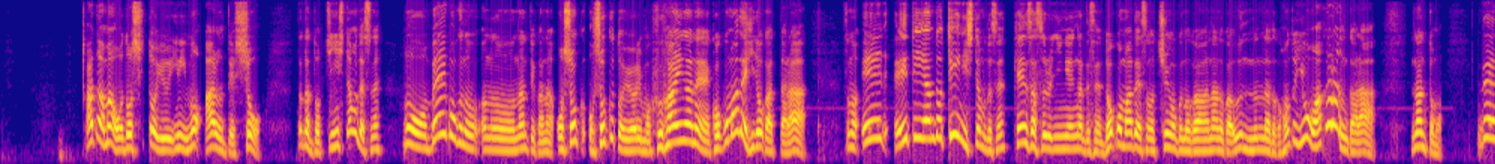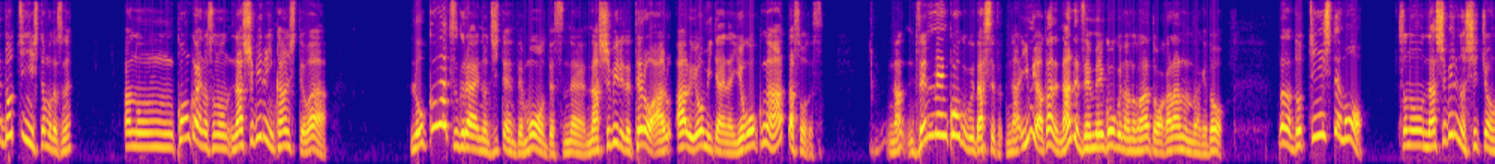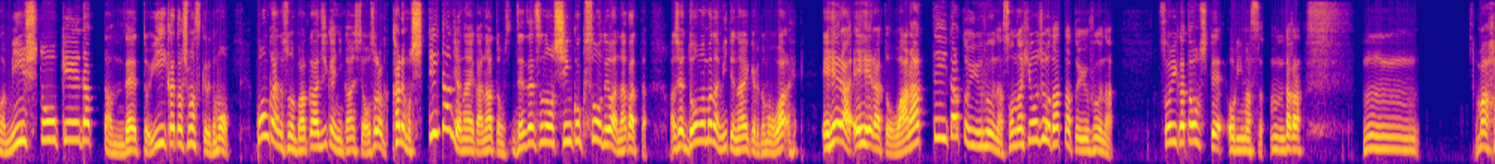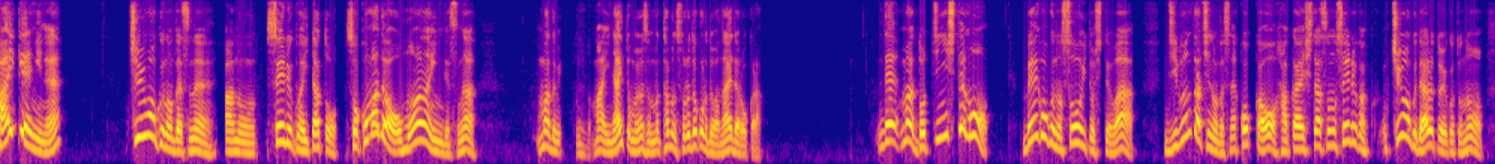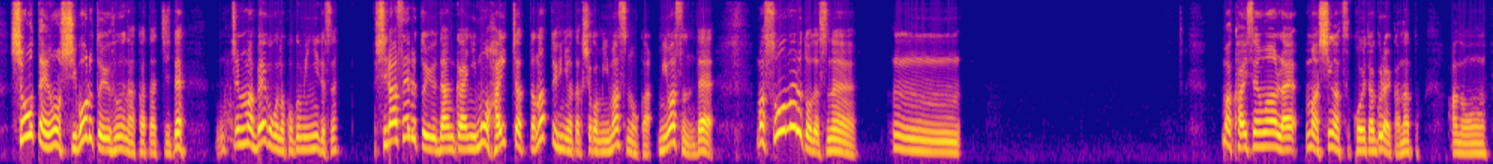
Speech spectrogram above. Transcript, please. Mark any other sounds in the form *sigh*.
あとはまあ脅しという意味もあるでしょう。ただどっちにしてもですね、もう米国の、あの、なんていうかな、汚職、汚職というよりも腐敗がね、ここまでひどかったら、その AT&T にしてもですね、検査する人間がですね、どこまでその中国の側なのか、うんぬんだとか、本当にようわからんから、なんとも。で、どっちにしてもですね、あのー、今回のそのナッシュビルに関しては、6月ぐらいの時点でもうですね、ナッシュビルでテロあるあるよみたいな予告があったそうです。な、全面広告出してた。な、意味わかんない。なんで全面広告なのかなとわからんんだけど、ただどっちにしても、そのナッシュビルの市長が民主党系だったんで、と言い方をしますけれども、今回のその爆破事件に関してはおそらく彼も知っていたんじゃないかなと思います。全然その深刻そうではなかった。私は動画まだ見てないけれども、わ、えへらえへらと笑っていたというふうな、そんな表情だったというふうな、そういう言い方をしております。うん、だから、うーん、まあ背景にね、中国のですね、あの、勢力がいたと、そこまでは思わないんですが、まあでも、まあいないと思います。まあ多分それどころではないだろうから。で、まあどっちにしても、米国の総意としては、自分たちのですね、国家を破壊したその勢力が中国であるということの焦点を絞るというふうな形で、まあ、米国の国民にですね、知らせるという段階にもう入っちゃったなというふうに私は見ますのか、見ますんで、まあそうなるとですね、うーん、まあ開戦は来、まあ4月超えたぐらいかなと。あのー、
